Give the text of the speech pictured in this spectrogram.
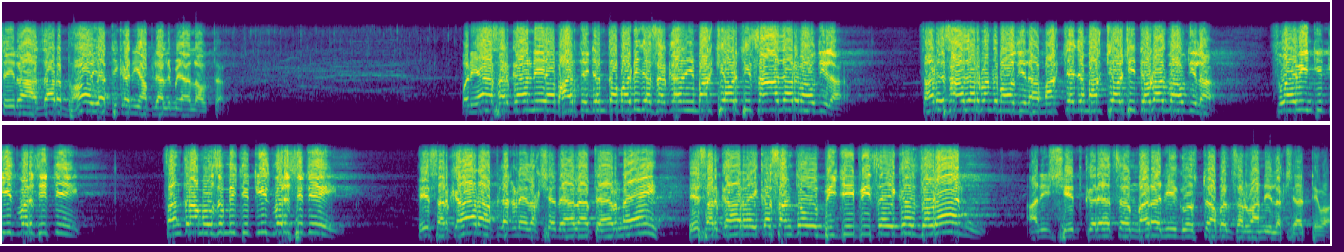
तेरा हजार भाव या ठिकाणी आपल्याला मिळाला होता. पण या सरकारने या भारतीय जनता पार्टीच्या सरकारने मागच्या वर्षी सहा हजार भाव दिला. साडेसहा हजार पर्यंत भाव दिला. मागच्या मागच्या वर्षी तेवढाच भाव दिला. सोयाबीनची तीच परिस्थिती संत्रा मोसंबीची तीच परिस्थिती. हे सरकार आपल्याकडे लक्ष द्यायला तयार नाही. हे सरकार एकच सांगतो बीजेपीचं एकच धोरण. आणि शेतकऱ्याचं मरण ही गोष्ट आपण सर्वांनी लक्षात ठेवा.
